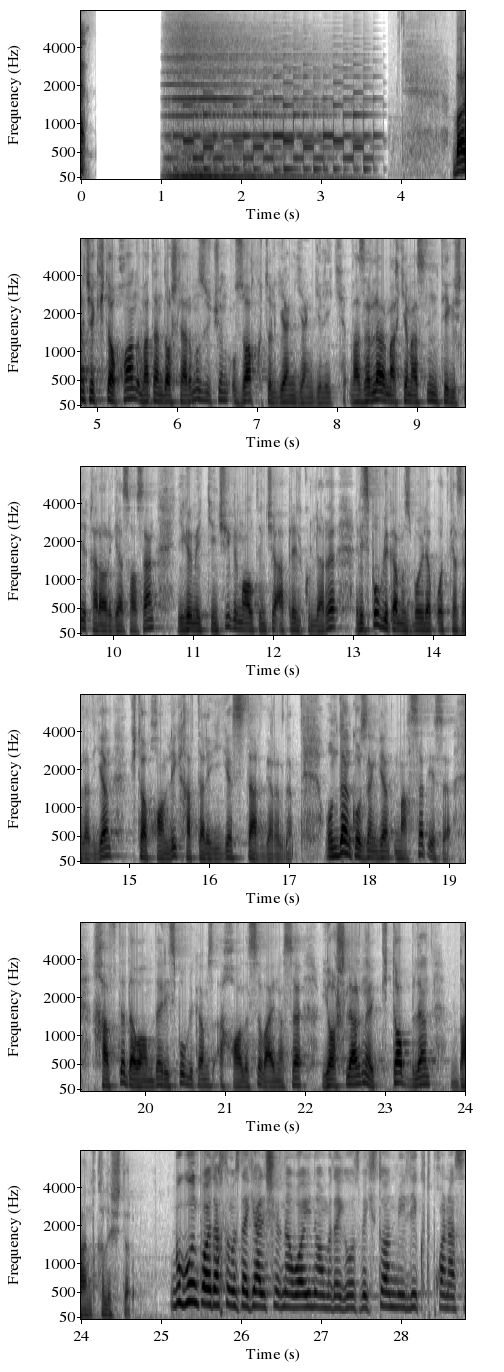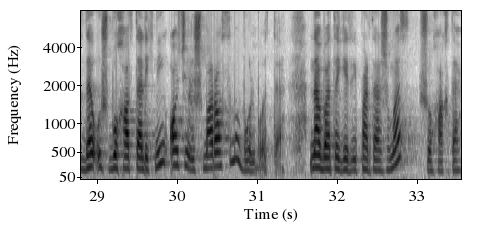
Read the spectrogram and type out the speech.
Barcha kitobxon vatandoshlarimiz uchun uzoq kutilgan yangilik. Vazirlar mahkamasining tegishli qaroriga asosan 22-26 aprel kunlari respublikamiz bo'ylab o'tkaziladigan kitobxonlik haftaligiga start berildi. Undan ko'zlangan maqsad esa hafta davomida respublikamiz aholisi va ayniqsa yoshlarni kitob bilan band qilishdir. Bugun poytaxtimizdagi alisher navoiy nomidagi o'zbekiston milliy kutubxonasida ushbu haftalikning ochilish marosimi bo'lib o'tdi. Navbatdagi reportajimiz shu haqda.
